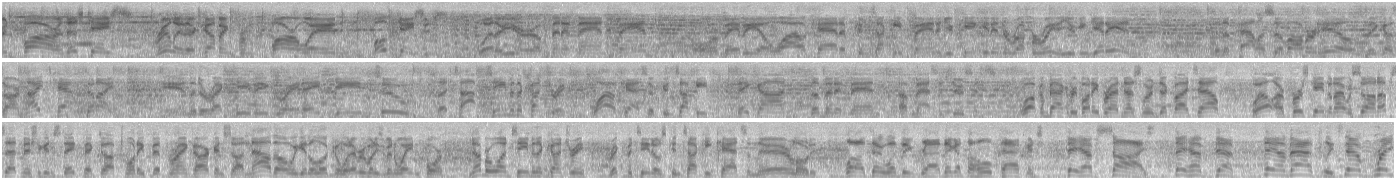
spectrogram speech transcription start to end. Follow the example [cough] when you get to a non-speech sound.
and far. In this case, really, they're coming from far away in both cases. Whether you're a Minuteman fan or maybe a Wildcat of Kentucky fan and you can't get into Rupp Arena, you can get in to the Palace of Auburn Hills because our nightcap tonight in the DirecTV Great 8 Game 2, the top team in the country, Wildcats of Kentucky, take on the Minutemen of Massachusetts. Welcome back, everybody. Brad Nessler and Dick Vitale. Well, our first game tonight we saw an upset. Michigan State picked off 25th ranked Arkansas. Now, though, we get a look at what everybody's been waiting for. Number one team in the country, Rick Pitino's Kentucky Cats, and they're loaded. Well, I'll tell you one thing, Brad. They got the whole package. They have size. They have depth. They have athletes. They have great.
